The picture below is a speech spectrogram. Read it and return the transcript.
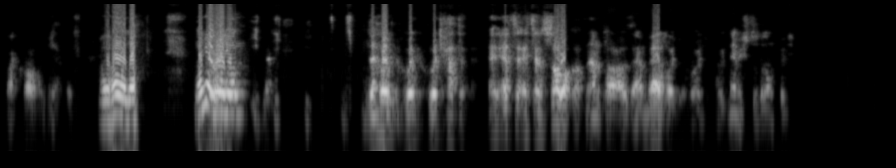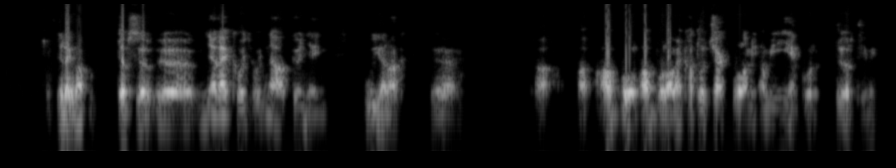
meghallhatjátok. Holnap. Nagyon-nagyon... De hogy, hogy, hogy hát egyszer, egyszerűen szavakat nem talál az ember, hogy, hogy, hogy nem is tudom, hogy tényleg na, többször ö, nyelek, hogy, hogy ne a könnyeim újjanak ö, a, a, abból, abból a meghatottságból, ami, ami ilyenkor történik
